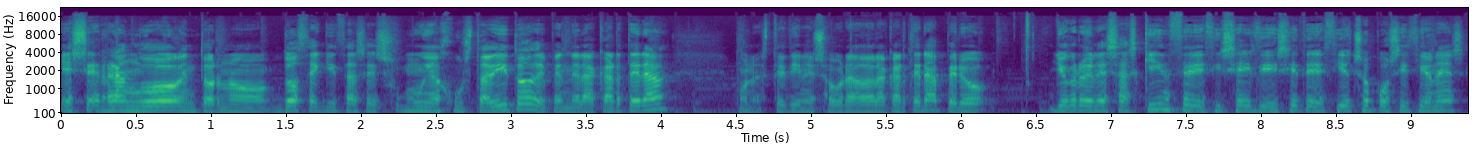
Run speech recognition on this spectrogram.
ese rango en torno 12 quizás es muy ajustadito, depende de la cartera. Bueno, este tiene sobrado la cartera, pero yo creo que en esas 15, 16, 17, 18 posiciones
